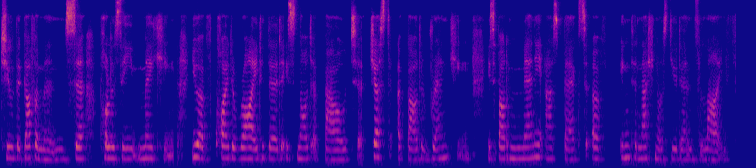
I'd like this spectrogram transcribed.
to the government's policy making. You are quite right that it's not about just about ranking. It's about many aspects of international students' life.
